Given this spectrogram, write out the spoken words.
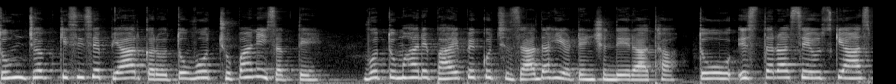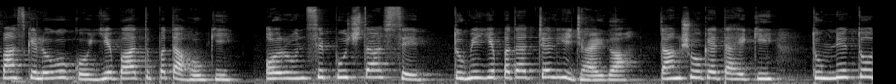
तुम जब किसी से प्यार करो तो वो छुपा नहीं सकते। वो तुम्हारे भाई पे कुछ ज़्यादा ही अटेंशन दे रहा था। तो इस तरह से उसके आसपास के लोगों को ये बात पता होगी। और उनसे पूछताछ से तुम्हें यह पता चल ही जाएगा। तांगशो कहता है कि तुमने तो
